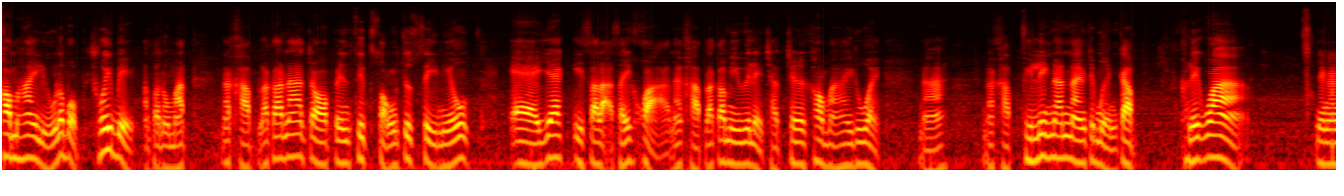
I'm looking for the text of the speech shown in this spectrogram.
เข้ามาให้หรือระบบช่วยเบรกอัตโนมัตินะครับแล้วก็หน้าจอเป็น 12.4 นิ้วแอร์แยกอิสระซ้ายขวานะครับแล้วก็มีวิเลจชั t เจอร์เข้ามาให้ด้วยนะนะครับฟีลลิ่งด้านในมันจะเหมือนกับเขาเรียกว่ายังไง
